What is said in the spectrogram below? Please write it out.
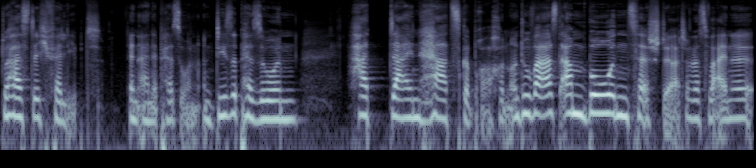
du hast dich verliebt in eine Person und diese Person hat dein Herz gebrochen und du warst am Boden zerstört. Und das war eine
